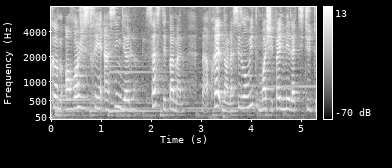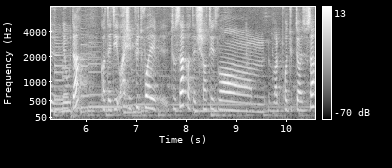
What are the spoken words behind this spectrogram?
comme enregistrer un single. Ça, c'était pas mal. Mais après, dans la saison 8, moi j'ai pas aimé l'attitude de Neouda. Quand elle dit Ouais, j'ai plus de voix et tout ça, quand elle chantait devant, devant le producteur et tout ça,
